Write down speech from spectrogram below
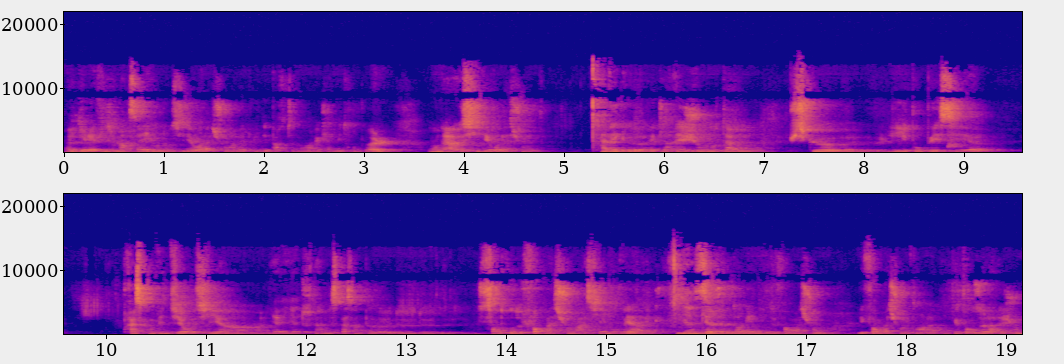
de la ville de Marseille, on a aussi des relations avec le département, avec la métropole, on a aussi des relations avec, avec la région notamment, puisque l'épopée, c'est presque envie de dire aussi, il y, a tout un espace un peu de, centre de formation à ciel ouvert avec une quinzaine d'organismes de formation, les formations étant à la compétence de la région,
